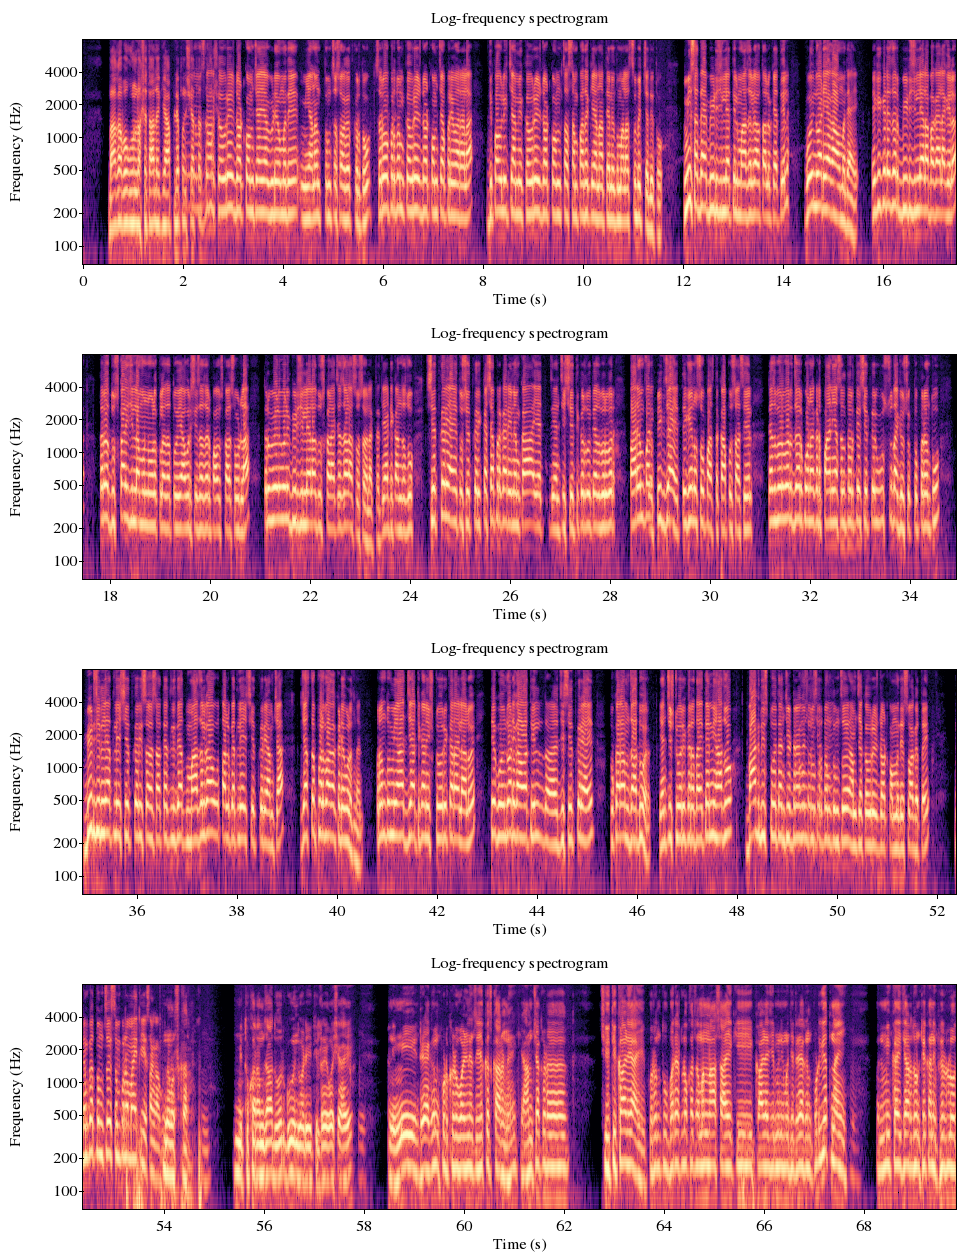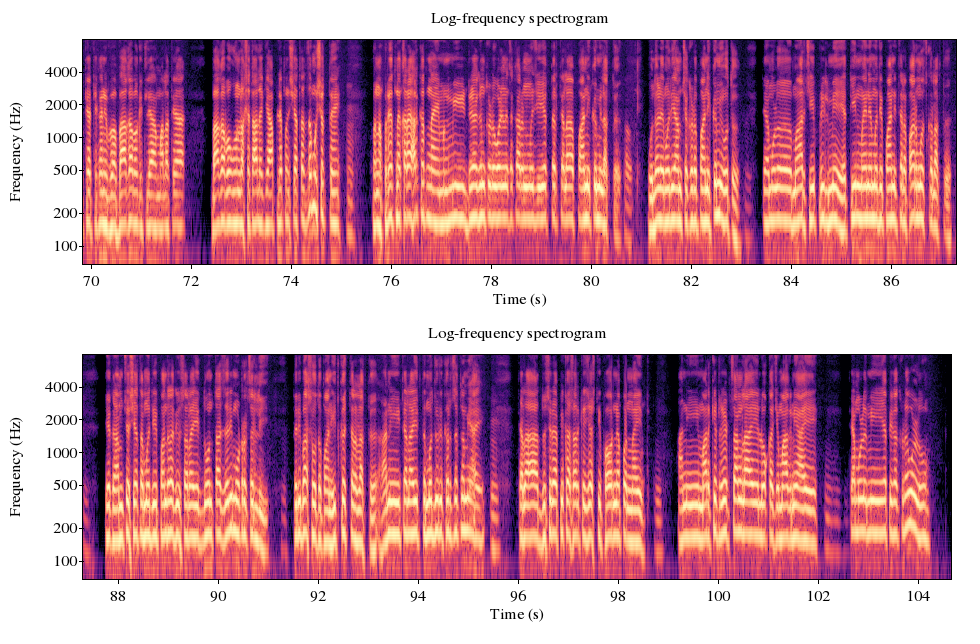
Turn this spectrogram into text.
बागा बघून लक्षात आलं की आपल्या पण शेतात कव्हरेज डॉट कॉमच्या या व्हिडिओमध्ये मी आनंद तुमचं स्वागत करतो. सर्वप्रथम कव्हरेज डॉट कॉमच्या परिवाराला दीपावलीच्या मी कव्हरेज डॉट कॉमचा संपादक या नात्याने तुम्हाला शुभेच्छा देतो. मी सध्या बीड जिल्ह्यातील माजलगाव तालुक्यातील गोविंदवाडी या गावामध्ये आहे. एकीकडे जर बीड जिल्ह्याला बघायला गेलं तर दुष्काळी जिल्हा म्हणून ओळखला जातो. या वर्षीचा जर पाऊस काळ सोडला तर वेळोवेळी बीड जिल्ह्याला दुष्काळाच्या जळा सोसाव्या लागतात. या ठिकाणचा जो शेतकरी आहे तो शेतकरी कशा प्रकारे नेमका यांची शेती करतो त्याचबरोबर पारंपरिक पीक जे आहे ते घेणं सोपं असतं. कापूस असेल त्याचबरोबर जर कोणाकडे पाणी असेल तर ते शेतकरी ऊस सुद्धा घेऊ शकतो. परंतु बीड जिल्ह्यातले शेतकरी सहसा त्यातले त्यात माजलगाव तालुक्यातले शेतकरी आमच्या जास्त फळबागाकडे वळत नाहीत. परंतु मी आज ज्या ठिकाणी स्टोरी करायला आलोय ते गोविंदवाडी गावातील जे शेतकरी आहेत तुकाराम जाधवर यांची स्टोरी करत आहे. त्यांनी हा जो बाग दिसतोय त्यांची ड्रॅगन सर्वप्रथम तुमचं आमच्या कव्हरेज डॉट कॉममध्ये स्वागत आहे. नेमकं तुमचं संपूर्ण माहिती आहे सांगा नमस्कार. मी तुकाराम जाधवर गोविंदवाडी येथील रहिवासी आहे. आणि मी ड्रॅगन फ्रूटकडे वळण्याचं एकच कारण आहे की आमच्याकडं शेती काळी आहे. परंतु बऱ्याच लोकांचं म्हणणं असं आहे की काळ्या जमिनीमध्ये ड्रॅगन फ्रूट येत नाही. पण मी काही चार दोन ठिकाणी फिरलो. त्या ठिकाणी बागा बघितल्या. मला त्या बागा बघून लक्षात आलं की आपल्या पण शेतात जमू शकतंय. पण प्रयत्न करायला हरकत नाही. मग मी ड्रॅगनकडे वळण्याचं कारण म्हणजे एकतर त्याला पाणी कमी लागतं. हो. उन्हाळ्यामध्ये आमच्याकडं पाणी कमी होतं. त्यामुळं मार्च एप्रिल मे या तीन महिन्यामध्ये पाणी त्याला फार मोजकं लागतं. एक आमच्या शेतामध्ये पंधरा दिवसाला एक दोन तास जरी मोटर चालली तरी बास होतं पाणी. इतकंच त्याला लागतं. आणि त्याला एक तर मजुरी खर्च कमी आहे. त्याला दुसऱ्या पिकासारखे जास्ती फवारण्या पण नाहीत. आणि मार्केट रेट चांगला आहे. लोकांची मागणी आहे. त्यामुळे मी या पिकाकडे वळलो.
